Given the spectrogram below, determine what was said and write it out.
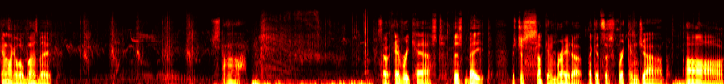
kind of like a little buzz bait. Stop. So every cast, this bait is just sucking braid up like it's a freaking job. Oh,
